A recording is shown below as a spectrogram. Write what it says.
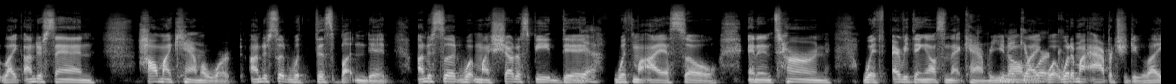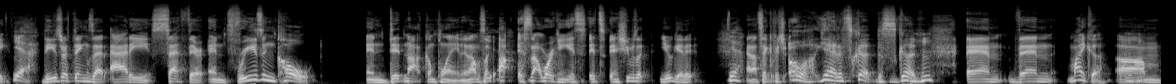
like understand how my camera worked, understood what this button did, understood what my shutter speed did Yeah. with my ISO, and in turn with everything else in that camera. You Make know, like what, what did my aperture do? Like Yeah. these are things that Addie sat there and freezing cold and did not complain. And I was like, Yeah. "Ah, it's not working. It's it's and she was like, you get it. Yeah. Mm-hmm. And I take a picture. Oh yeah, this is good. This is good. And then Micah, um,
